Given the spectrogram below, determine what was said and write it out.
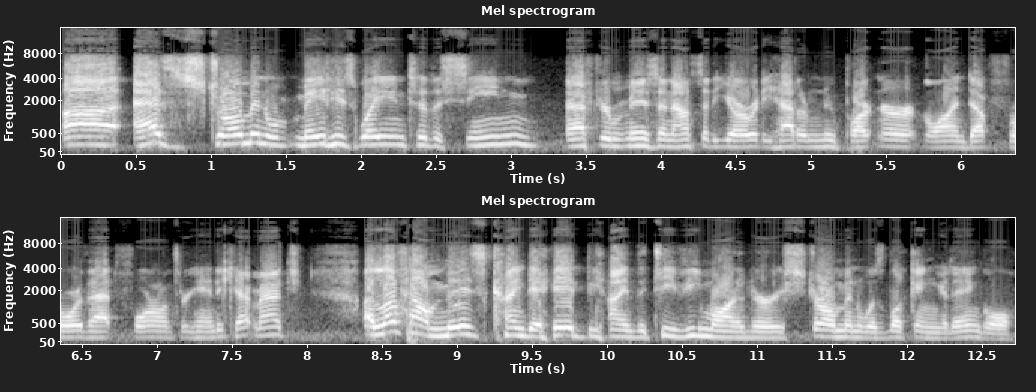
Uh, as Strowman made his way into the scene after Miz announced that he already had a new partner lined up for that four on three handicap match, I love how Miz kind of hid behind the TV monitor as Strowman was looking at Angle.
